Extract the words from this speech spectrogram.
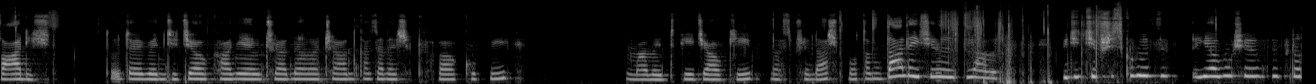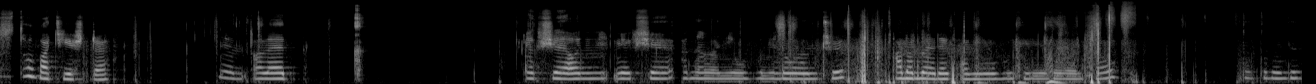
Walić. Tutaj będzie działka, nie wiem czy Adama czy Anka, zależy chyba kupi. Mamy dwie działki na sprzedaż, bo tam dalej się rozwijamy. Widzicie, wszystko mi wy... ja muszę wyprostować jeszcze. Nie wiem, ale jak się oni, jak się Adam Aniołów nie dołączy, Adamerek Aniołów się nie dołączą, to to będzie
